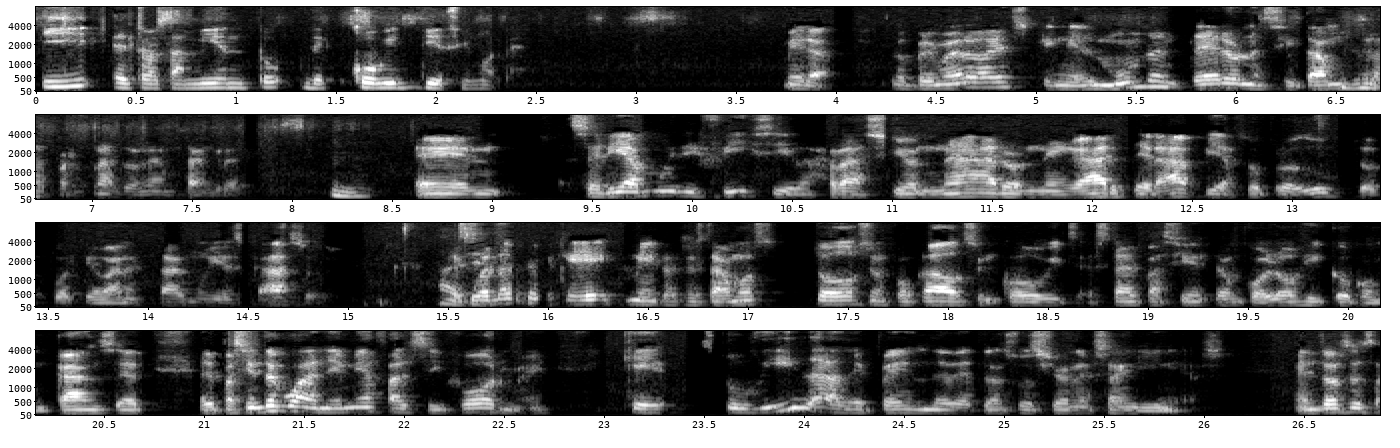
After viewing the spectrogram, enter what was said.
y el tratamiento de COVID-19? Mira, lo primero es que en el mundo entero necesitamos que las personas donen sangre. Eh, sería muy difícil racionar o negar terapias o productos porque van a estar muy escasos. Así Recuérdate es. que mientras estamos todos enfocados en COVID, está el paciente oncológico con cáncer, el paciente con anemia falciforme, que su vida depende de transfusiones sanguíneas. Entonces,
